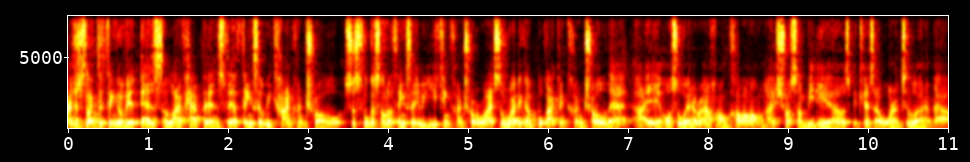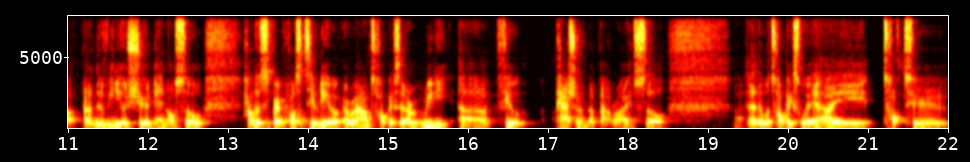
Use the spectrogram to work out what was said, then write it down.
I just like to think of it as life happens. There are things that we can't control. Just focus on the things that you can control, right? So writing a book, I can control that. I also went around Hong Kong. I shot some videos because I wanted to learn about how to do video shoot and also how to spread positivity around topics that I really uh, feel passionate about, right? So uh, there were topics where I talked to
